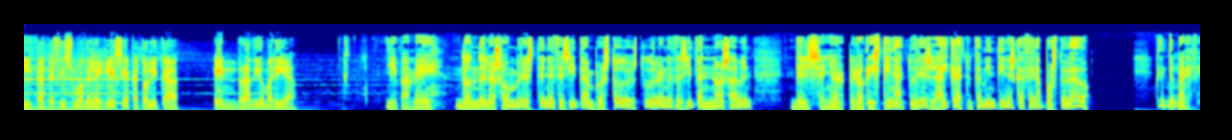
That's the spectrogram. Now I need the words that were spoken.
El Catecismo de la Iglesia Católica en Radio María. Llévame donde los hombres te necesitan, pues todos, todos lo necesitan, no saben del Señor. Pero Cristina, tú eres laica, tú también tienes que hacer apostolado. ¿Qué te mm, parece?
